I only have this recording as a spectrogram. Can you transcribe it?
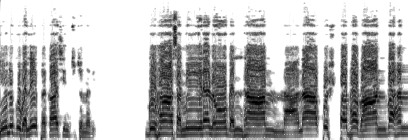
ఏనుగు వలె ప్రకాశించుచున్నది. గుహా సమీరణో గంధాన్ నానా పుష్పభవాన్ వహన్.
